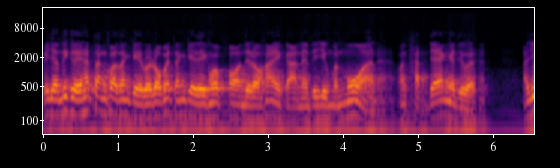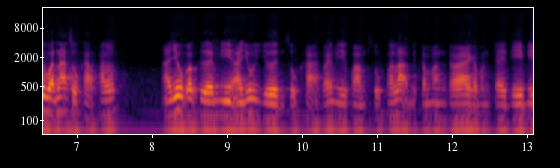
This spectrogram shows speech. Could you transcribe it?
ก็อย่างที่เคยให้ตั้งข้อสังเกตว่าเราไม่สังเกตเองว่าพรที่เราให้การเนี่ยที่จริงมันมั่วนะมันขัดแย้งกันอยู่อายุวันาสุขภาพ อายุก็คือมีอายุยืนสุขะไว้มีความสุขพละมีกำลังกายกำลังใจดี มี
